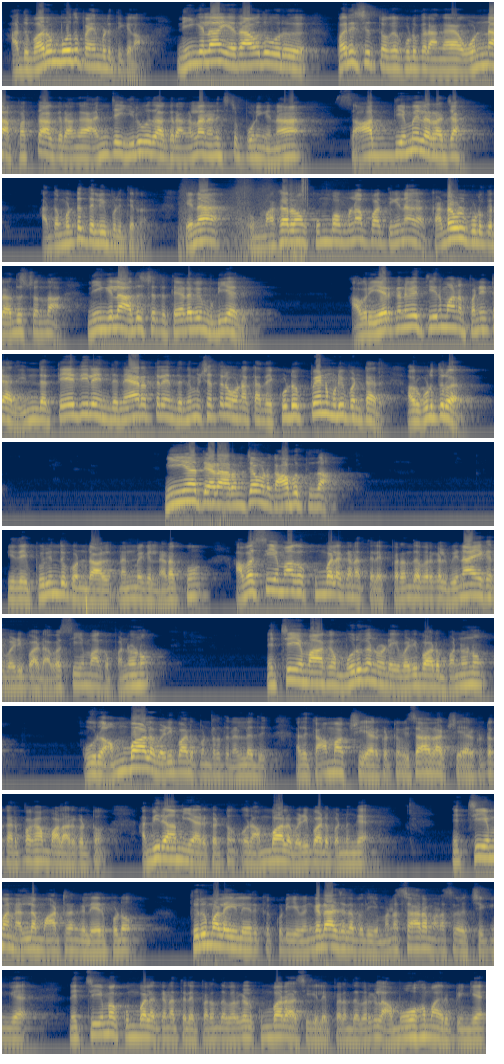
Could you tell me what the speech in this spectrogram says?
அது வரும்போது பயன்படுத்திக்கலாம். நீங்களாக ஏதாவது ஒரு பரிசு தொகை கொடுக்குறாங்க ஒன்றா பத்தாக்குறாங்க அஞ்சை இருபதாக்குறாங்கலாம் நினச்சிட்டு போனீங்கன்னா சாத்தியமே இல்லை ராஜா. அதை மட்டும் தெளிவுபடுத்திடுறேன். ஏன்னா மகரம் கும்பம்லாம் பார்த்தீங்கன்னா கடவுள் கொடுக்குற அதிர்ஷ்டம் தான் நீங்களாம் அதிர்ஷ்டத்தை தேடவே முடியாது. அவர் ஏற்கனவே தீர்மானம் பண்ணிட்டார். இந்த தேதியில் இந்த நேரத்தில் இந்த நிமிஷத்தில் உனக்கு அதை கொடுப்பேன்னு முடிவு பண்ணிட்டார். அவர் கொடுத்துருவார். நீயா தேட ஆரம்பித்தா உனக்கு ஆபத்து தான் இதை புரிந்து கொண்டால் நன்மைகள் நடக்கும். அவசியமாக கும்பலகணத்தில் பிறந்தவர்கள் விநாயகர் வழிபாடு அவசியமாக பண்ணணும். நிச்சயமாக முருகனுடைய வழிபாடும் பண்ணணும். ஒரு அம்பாளை வழிபாடு பண்ணுறது நல்லது. அது காமாட்சியாக இருக்கட்டும் விசாலாட்சியாக இருக்கட்டும் கற்பகாம்பாளாக இருக்கட்டும் அபிராமியாக இருக்கட்டும் ஒரு அம்பாளை வழிபாடு பண்ணுங்க. நிச்சயமாக நல்ல மாற்றங்கள் ஏற்படும். திருமலையில் இருக்கக்கூடிய வெங்கடாஜலபதியை மனசார மனசில் வச்சுக்கோங்க. நிச்சயமாக கும்பலக்கணத்தில் பிறந்தவர்கள் கும்பராசிகளை பிறந்தவர்கள் அமோகமாக இருப்பீங்க.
